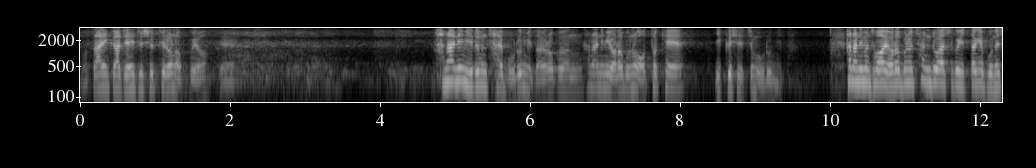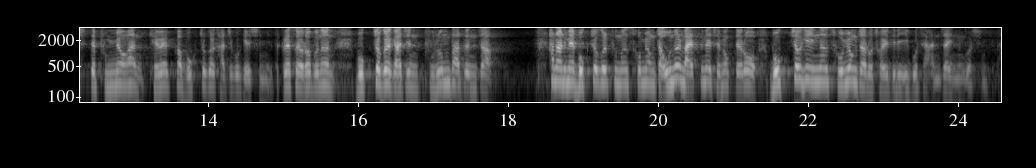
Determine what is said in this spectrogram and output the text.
뭐 사인까지 해주실 필요는 없고요. 예. 하나님 이름은 잘 모릅니다. 여러분 하나님이 여러분을 어떻게 이끄실지 모릅니다. 하나님은 저와 여러분을 창조하시고 이 땅에 보내실 때 분명한 계획과 목적을 가지고 계십니다. 그래서 여러분은 목적을 가진 부름받은 자, 하나님의 목적을 품은 소명자, 오늘 말씀의 제목대로 목적이 있는 소명자로 저희들이 이곳에 앉아 있는 것입니다.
